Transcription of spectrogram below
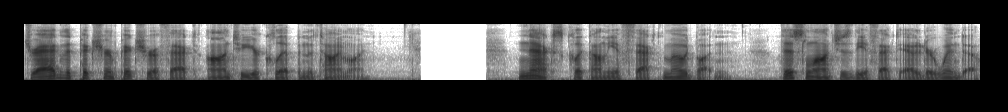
Drag the picture-in-picture -picture effect onto your clip in the timeline. Next, click on the Effect Mode button. This launches the Effect Editor window.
